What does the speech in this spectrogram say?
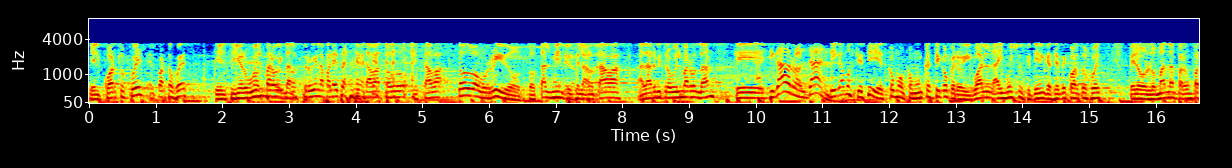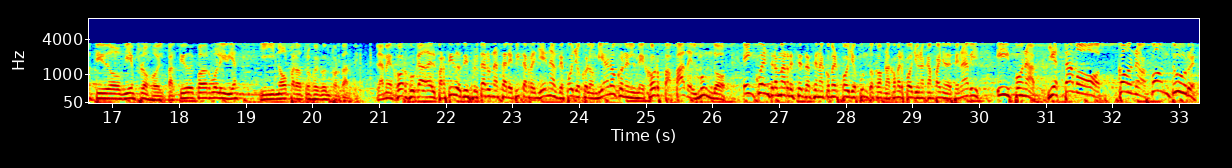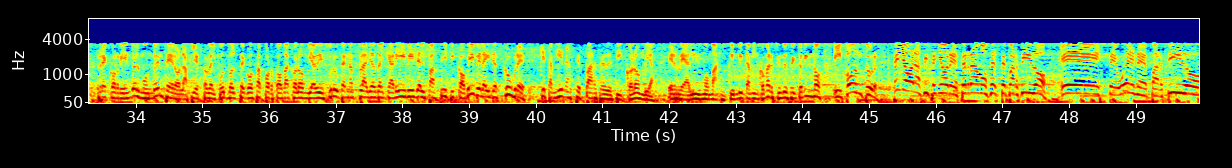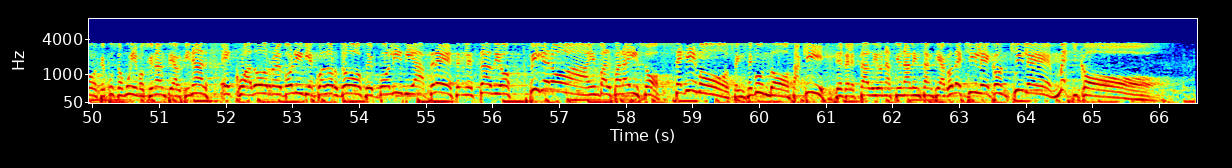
El cuarto juez, El cuarto juez. el señor Wilmar destruyó en la paleta. Estaba todo, estaba todo aburrido, totalmente. Se le notaba al árbitro Wilmar Roldán que Digado Roldán. Digamos que sí, es como, como un castigo, pero igual hay muchos que tienen que hacer de cuarto juez, pero lo mandan para un partido bien flojo, el partido de Ecuador-Bolivia, y no para otro juego importante. La mejor jugada del partido es disfrutar unas arepitas rellenas de pollo colombiano con el mejor papá del mundo. Encuentra más recetas en acomerpollo.com. A comer pollo, una campaña de Penavi y Fonap. Y estamos con Fontour, recorriendo el mundo entero. La fiesta del fútbol se goza por toda Colombia. Disfruta en las playas del Caribe del Pacífico. Vívela y descubre que también hace parte de ti. Colombia, el realismo mágico. Invita a mi comercio, industria y turismo y Fontour. Señoras y señores, cerramos este partido. Este buen partido se puso muy emocionante al final. Ecuador, Bolivia, Ecuador 2, Bolivia 3 en el estadio Figueroa en Valparaíso. Seguimos en segundos aquí desde el Estadio Nacional en Santiago de Chile con Chile, México.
